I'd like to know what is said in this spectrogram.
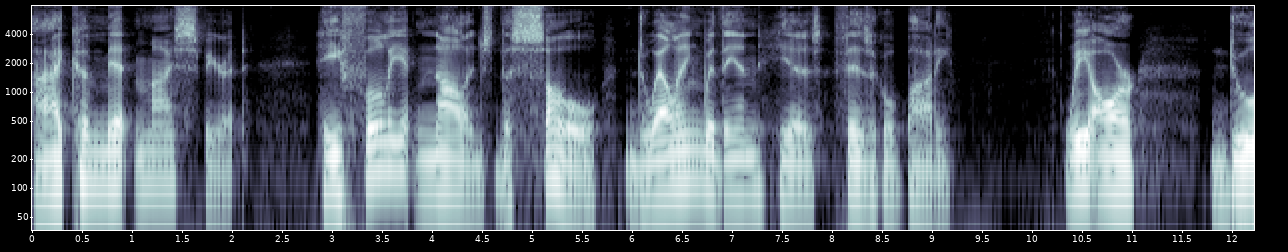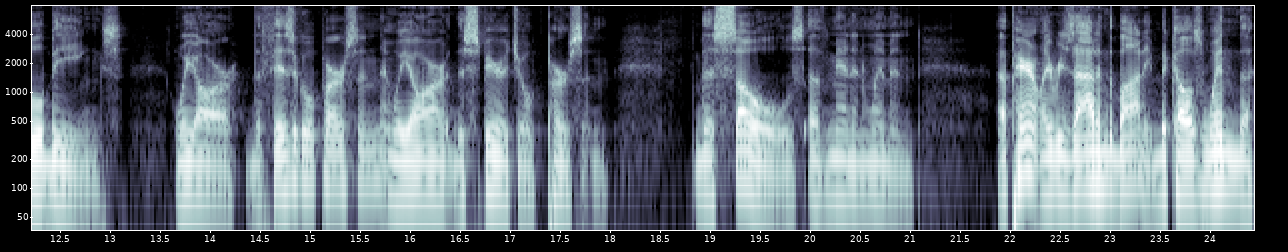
I commit my spirit he fully acknowledged the soul dwelling within his physical body. We are dual beings. We are the physical person and we are the spiritual person. The souls of men and women apparently reside in the body because when the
